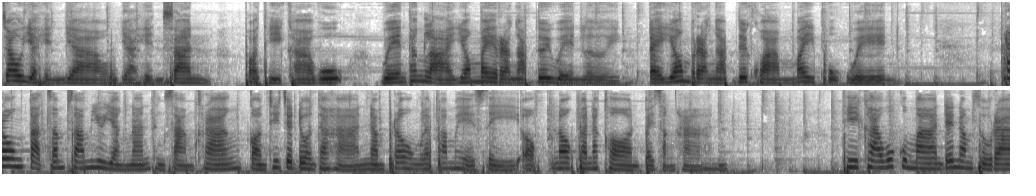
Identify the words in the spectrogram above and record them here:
เจ้าอย่าเห็นยาว อย่าเห็นสั้นพ่อทีคาวุ เวรทั้งหลายย่อมไม่ระงับด้วยเวรเลย แต่ย่อมระงับด้วยความไม่ผูกเวรพระองค์ตัดซ้ำๆอยู่อย่างนั้นถึงสามครั้ง ก่อนที่จะโดนทหารนำพระองค์และพระมเหสีออกนอกพระนครไปสังหาร ทีคาวุกุมารได้นำสุรา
